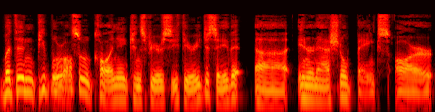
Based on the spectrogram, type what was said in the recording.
But then people are also calling a conspiracy theory to say that uh, international banks are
